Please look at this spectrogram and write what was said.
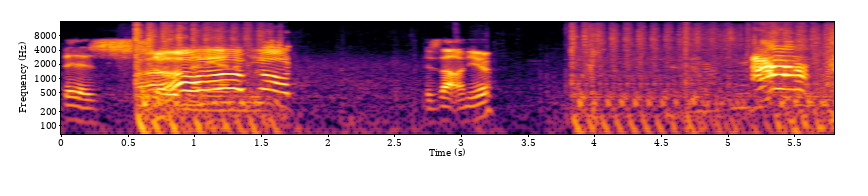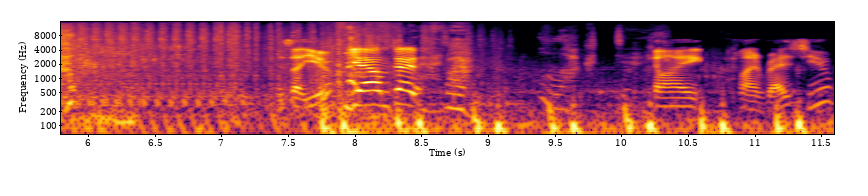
There's so many oh, enemies. oh god! Is that on you? Is that you? Yeah, I'm dead. Look, Dick. Can I can I res you?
